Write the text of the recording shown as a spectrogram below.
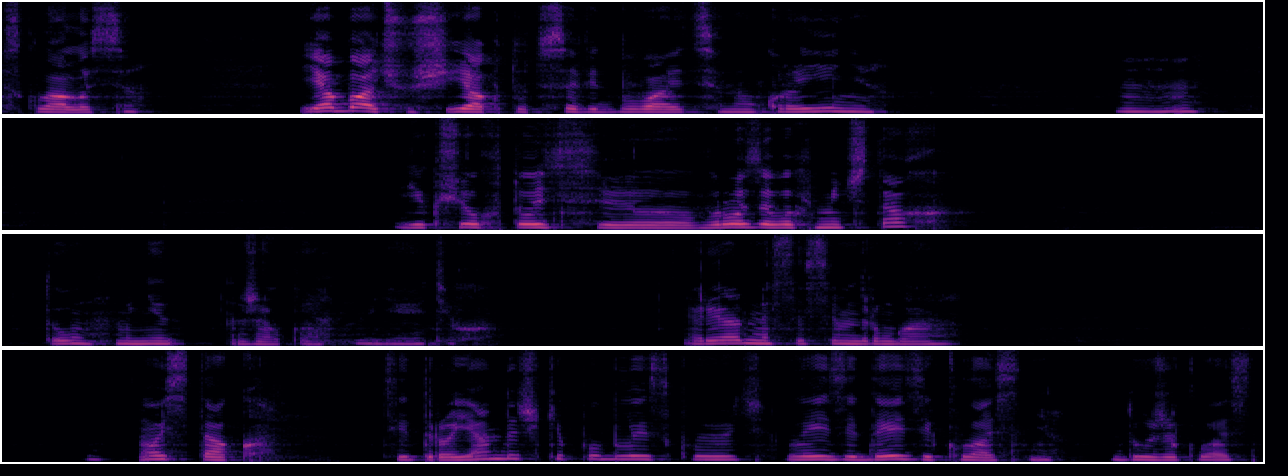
склалося. Я бачу, як тут все відбувається на Україні. Угу. Якщо хтось е, в розових мечтах, то мені жалко людей этих. Реальність совсем другая. Ось так. Ці трояндочки поблискують. Лейзі Дейзі класні, дуже класні.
